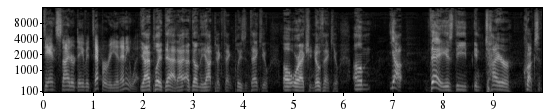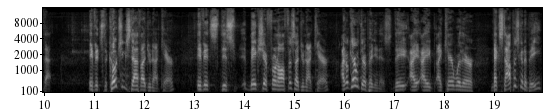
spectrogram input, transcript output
Dan Snyder, David Tepper in any way. Yeah, I played that. I, have done the yacht pick thing, please and thank you. Uh, or actually, no thank you. Um, yeah, they is the entire crux of that. If it's the coaching staff, I do not care. If it's this makeshift front office, I do not care. I don't care what their opinion is. They, I, I, I care where their next stop is going to be.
